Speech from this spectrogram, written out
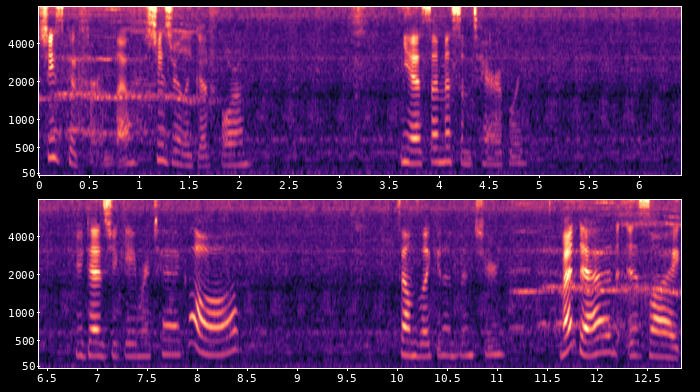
she's good for him, though. She's really good for him. Yes, I miss him terribly. Your dad's your gamer tag? Aw. Sounds like an adventure. My dad is like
